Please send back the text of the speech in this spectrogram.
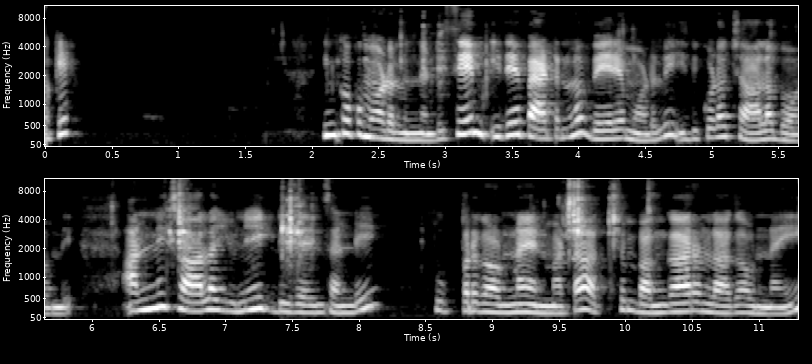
ఓకే? ఇంకొక మోడల్ ఉందండి. సేమ్ ఇదే ప్యాటర్న్లో వేరే మోడల్. ఇది కూడా చాలా బాగుంది. అన్నీ చాలా యునీక్ డిజైన్స్ అండి. సూపర్గా ఉన్నాయన్నమాట. అచ్చం బంగారం లాగా ఉన్నాయి.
